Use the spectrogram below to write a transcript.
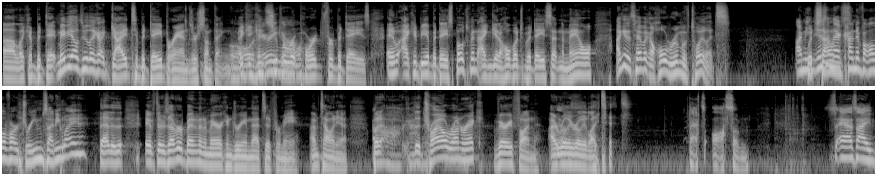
Uh, like a bidet. Maybe I'll do like a guide to bidet brands or something, like Oh, a consumer report for bidets. And I could be a bidet spokesman. I can get a whole bunch of bidets sent in the mail. I can just have like a whole room of toilets. I mean, Which isn't that kind of all of our dreams anyway? That is, if there's ever been an American dream, that's it for me. I'm telling you. But Oh, the trial run, Rick, very fun. I really, really liked it. That's awesome. So as I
